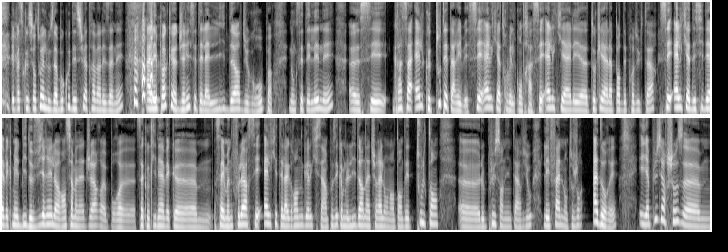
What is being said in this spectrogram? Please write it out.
et parce que surtout, elle nous a beaucoup déçus à travers les années. À l'époque, euh, Jerry, c'était la leader du groupe, donc c'était l'aînée. Euh, c'est grâce à elle que tout est arrivé. C'est elle qui a trouvé le contrat, c'est elle qui est allée euh, toquer à la porte des producteurs, c'est elle qui a décidé avec Melby de virer leur ancien manager euh, pour s'acoquiner avec Simon Fuller. C'est elle qui était la grande gueule, qui s'est imposée comme le leader naturel. On l'entendait tout le temps euh, le plus en interview. Les fans l'ont toujours adoré. Et il y a plusieurs choses euh,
